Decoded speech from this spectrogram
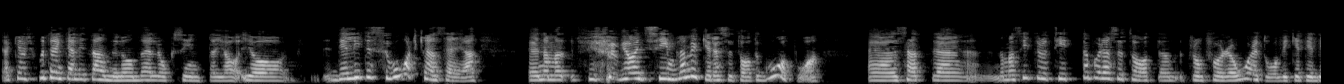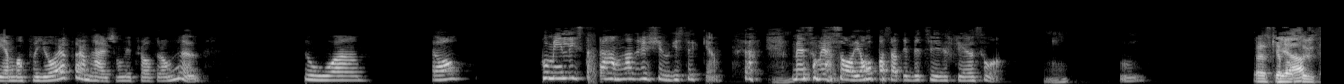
Jag kanske får tänka lite annorlunda eller också inte. Jag, jag, det är lite svårt kan jag säga. Eh, när man, vi har inte så himla mycket resultat att gå på. Eh, så att eh, när man sitter och tittar på resultaten från förra året då, vilket är det man får göra för de här som vi pratar om nu. Så, ja. På min lista hamnade det 20 stycken. Mm. Men som jag sa, jag hoppas att det betyder fler än så. Mm. Mm. Men ska man ja. ta ut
